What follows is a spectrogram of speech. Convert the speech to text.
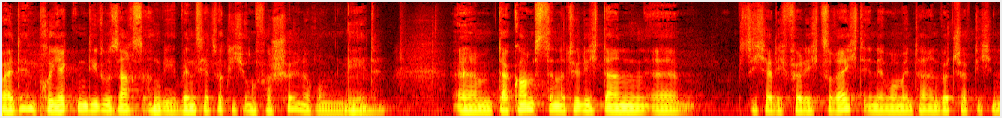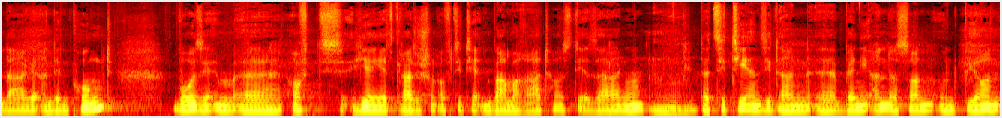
bei den Projekten, die du sagst, irgendwie, wenn es jetzt wirklich um Verschönerungen geht, mhm. ähm, da kommst du natürlich dann äh, sicherlich völlig zurecht in der momentanen wirtschaftlichen Lage an den Punkt, wo sie im äh, oft hier jetzt gerade schon oft zitierten Barmer Rathaus dir sagen, mhm. da zitieren sie dann äh, Benny Andersson und Björn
